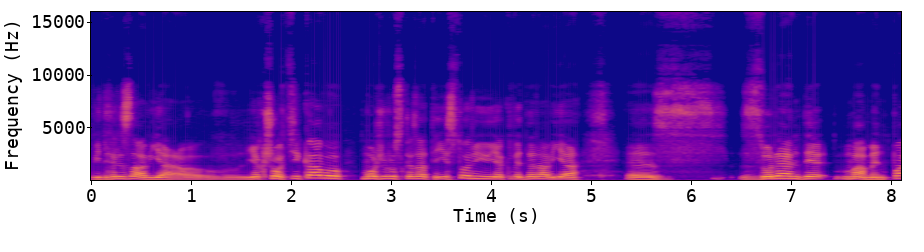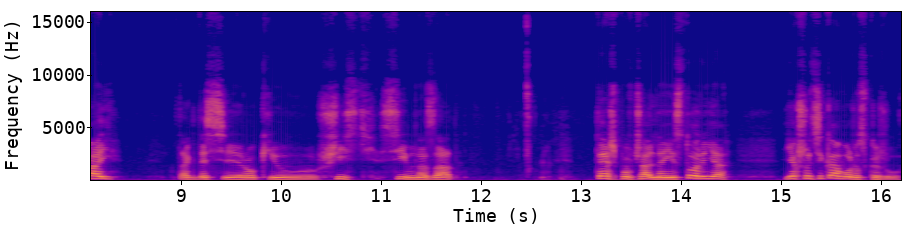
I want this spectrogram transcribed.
відгризав я. Якщо цікаво, можу розказати історію, як видирав я е, з, з оренди мамин пай, так десь років 6-7 назад. Теж повчальна історія. Якщо цікаво, розкажу.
